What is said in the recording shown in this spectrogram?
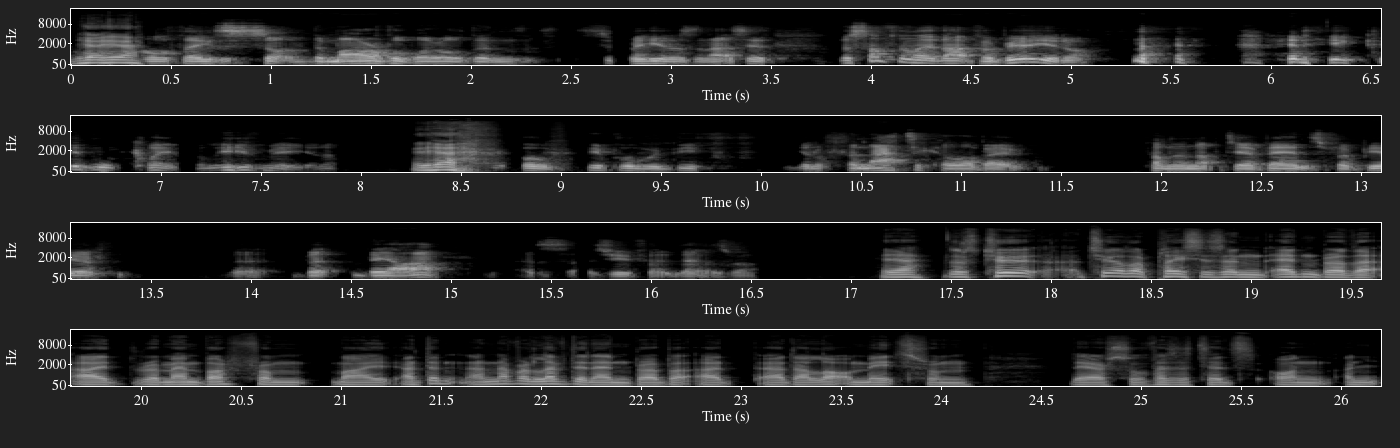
yeah, yeah. all things sort of the Marvel world and superheroes, and that's it. There's something like that for beer, you know, and he couldn't quite believe me, you know. Yeah, people people would be you know fanatical about turning up to events for beer, but but they are, as as you found out as well. Yeah, there's two two other places in Edinburgh that I remember from my. I didn't. I never lived in Edinburgh, but I, I had a lot of mates from there, so visited on, on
